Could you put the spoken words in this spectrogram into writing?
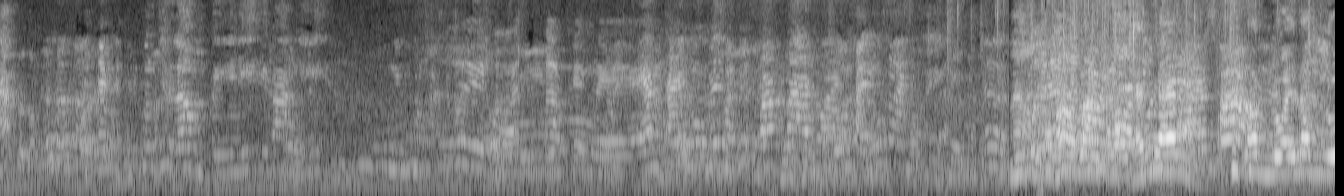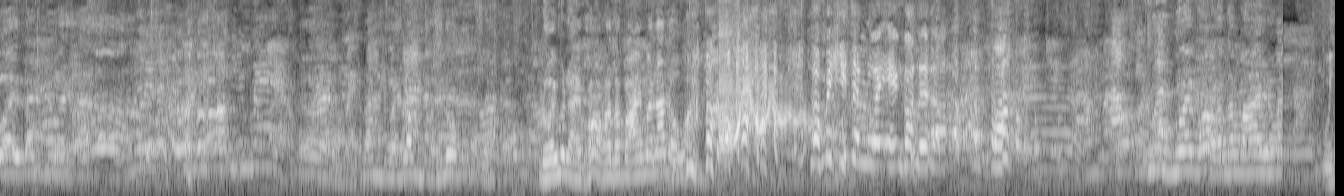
นะเพิ่งจะเริ่มปีนี้ที่บ้านนี้ถ่ายรูปให้ป้าป้าหน่อยถ่ายรูปหน่อยมีสุขภาพร่างกายแข็งแรงร่ำรวยร่ำรวยร่ำรวยอ่าเออร่ำรวยร่ำรวยลูกนะรวยเมื่อไหร่พ่อก็สบายเมื่อนั้นเหรอวะเราไม่คิดจะรวยเองก่อนเลยเหรอลูกรวยพ่อก็สบายแล้ว อุ้ย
